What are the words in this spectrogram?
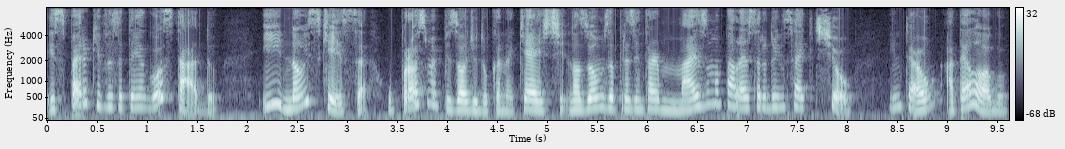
Espero que você tenha gostado. E não esqueça, o próximo episódio do CanaCast nós vamos apresentar mais uma palestra do Insect Show. Então, até logo!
